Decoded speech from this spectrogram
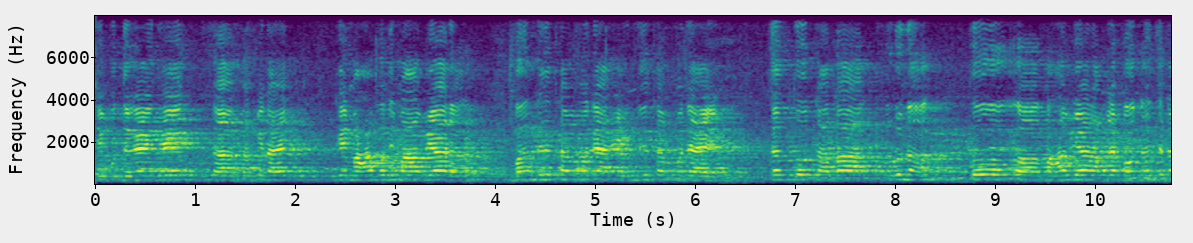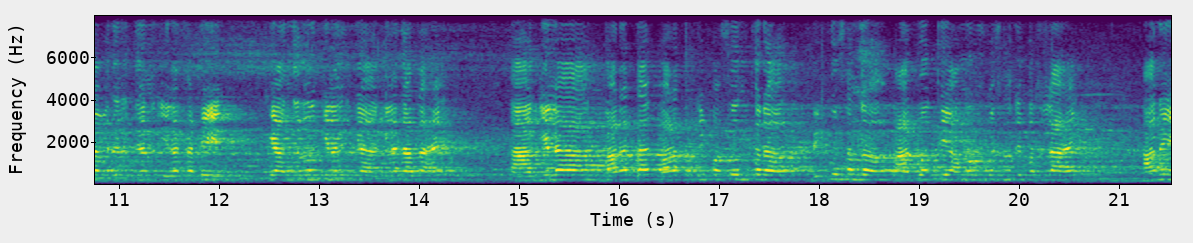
जे बुद्धगया इथे स्थापित आहेत ते महाबोधी महाविहार मराठी ताब्यामध्ये आहे हिंदी ताब्यामध्ये आहे. तर तो ताबा सोडून तो महाविहार आपल्या बौद्धांच्या ताब्यात येण्यासाठी हे आंदोलन केलं के- केलं जात आहे. गेल्या बारा तास बारा तारखेपासून तर भिक्खू संघ आजवरती आंदोलन उपोषणामध्ये बसलेला आहे. आणि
